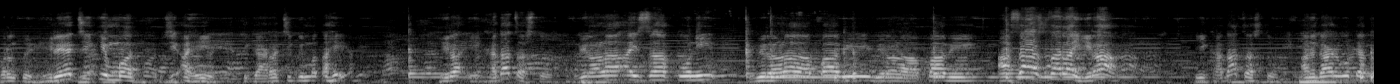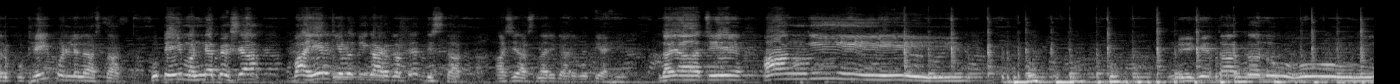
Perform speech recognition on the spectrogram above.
परंतु हिऱ्याची किंमत जी आहे ती गाराची किंमत आहे. हिरा एखादाच असतो. विराळा ऐसा कोणी? विरळा पावी विरळा पावी. असा असणारा हिरा एखादाच असतो. आणि गारगोट्या तर कुठेही पडलेल्या असतात. कुठेही म्हणण्यापेक्षा बाहेर गेलो की गारगोट्या दिसतात. अशी असणारी गारगोटी आहे. दयाचे अंगी निघता कलूनी.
